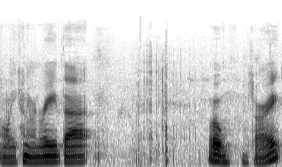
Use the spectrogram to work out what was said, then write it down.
Oh, you can't even read that. Whoa, sorry.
